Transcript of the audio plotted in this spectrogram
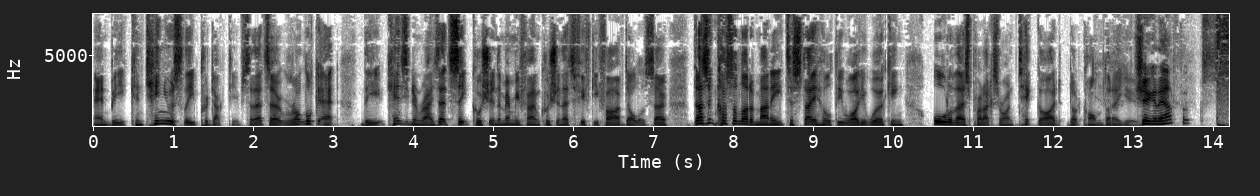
and be continuously productive. So that's a look at the Kensington range. That seat cushion, the memory foam cushion, that's $55. So doesn't cost a lot of money to stay healthy while you're working. All of those products are on techguide.com.au. Check it out, folks.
